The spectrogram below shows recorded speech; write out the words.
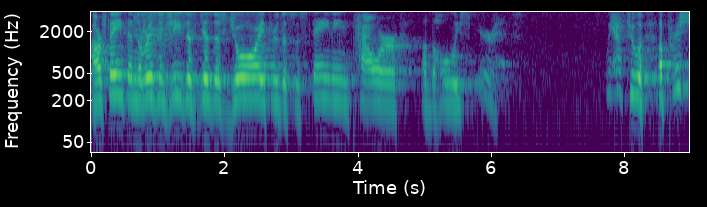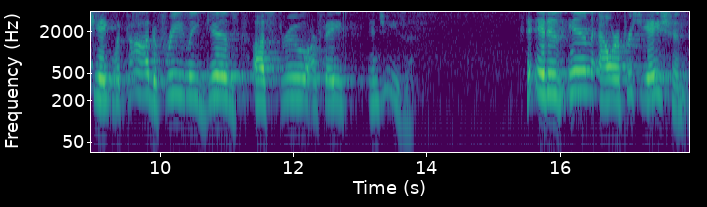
Our faith in the risen Jesus gives us joy through the sustaining power of the Holy Spirit. We have to uh, appreciate what God freely gives us through our faith in Jesus. It is in our appreciation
